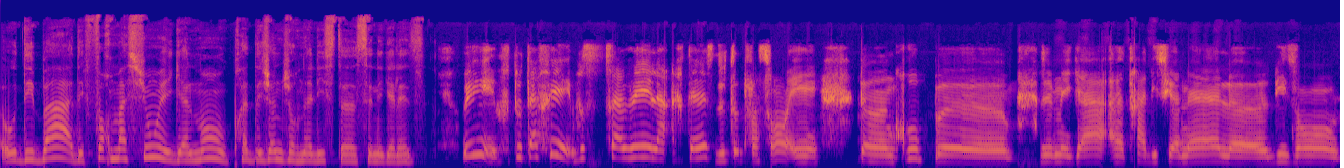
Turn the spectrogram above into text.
au débat, à des formations également auprès des jeunes journalistes sénégalaises? Oui, tout à fait. Vous savez, la RTS, de toute façon, est un groupe euh, de médias euh, traditionnels, euh, disons,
